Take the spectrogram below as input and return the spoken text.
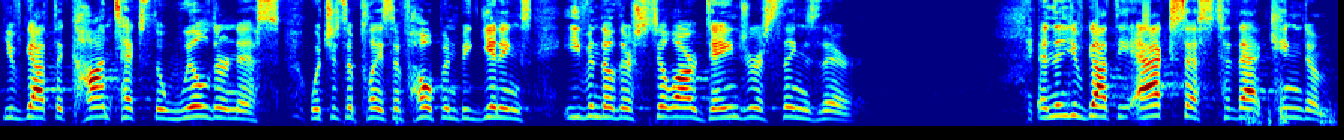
you've got the context, the wilderness, which is a place of hope and beginnings, even though there still are dangerous things there. And then you've got the access to that kingdom,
